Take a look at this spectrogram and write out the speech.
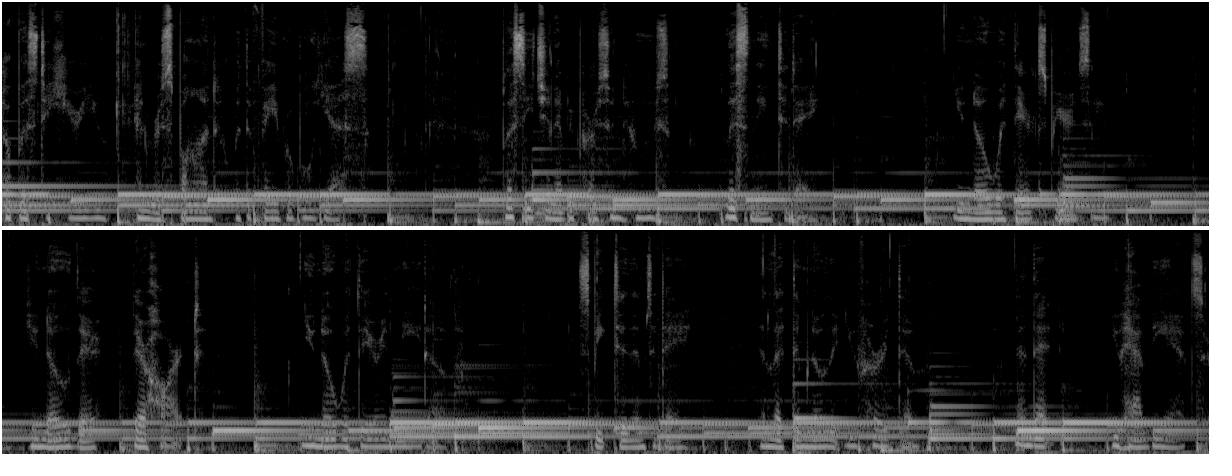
Help us to hear you and respond with a favorable yes. Bless each and every person who's listening today. You know what they're experiencing. You know their their heart. You know what they're in need of. Speak to them today and let them know that you've heard them and that you have the answer.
